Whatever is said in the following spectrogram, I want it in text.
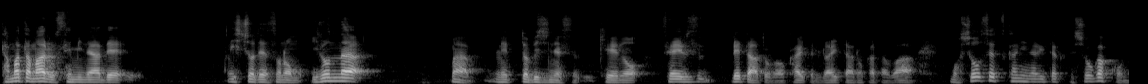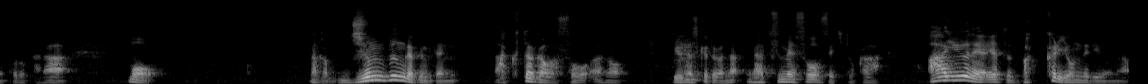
たまたまあるセミナーで一緒でそのいろんなまあネットビジネス系のセールスレターとかを書いてるライターの方はもう小説家になりたくて小学校の頃からもうなんか純文学みたいな芥川そうあの龍之介とかな夏目漱石とかああいうようなやつばっかり読んでるような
